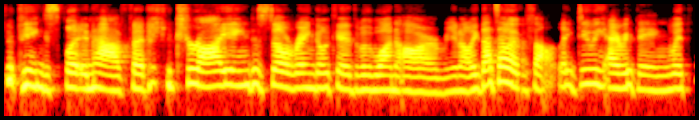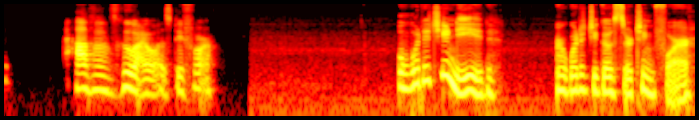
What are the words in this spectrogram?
being split in half, but trying to still wrangle kids with one arm, you know, like that's how it felt, like doing everything with half of who I was before. What did you need or what did you go searching for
